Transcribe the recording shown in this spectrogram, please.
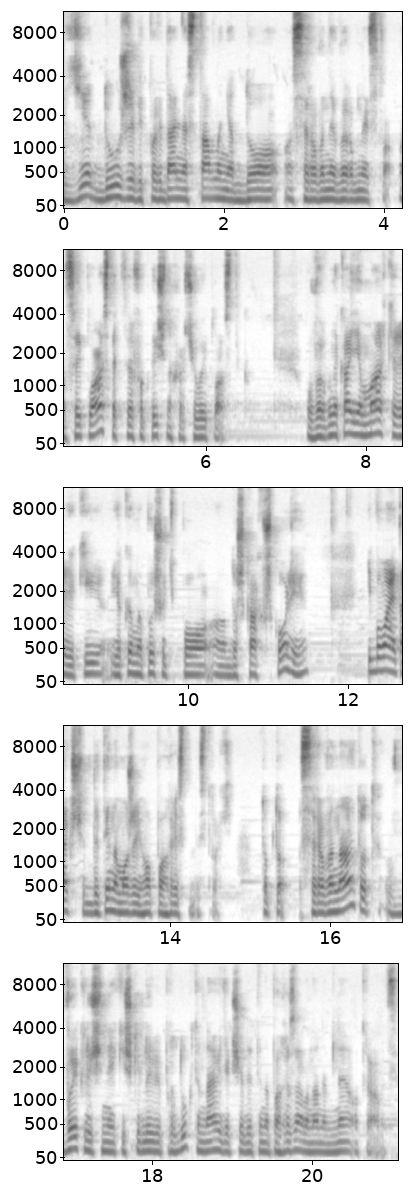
є дуже відповідальне ставлення до сировини виробництва. Оцей пластик це фактично харчовий пластик. У виробника є маркери, які, якими пишуть по е, дошках в школі, і буває так, що дитина може його погризти десь трохи. Тобто сировина тут виключені якісь шкідливі продукти, навіть якщо дитина погризає, вона ним не отравиться.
